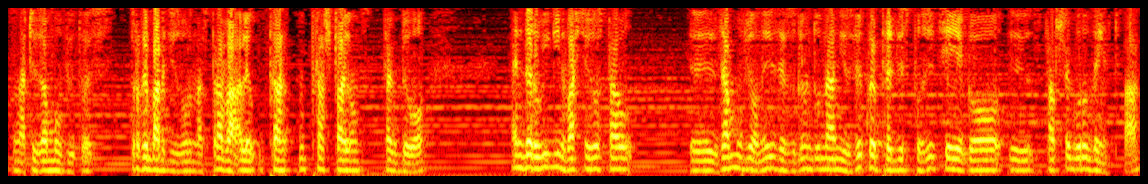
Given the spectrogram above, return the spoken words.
to znaczy zamówił, to jest trochę bardziej złożona sprawa, ale upra upraszczając, tak było. Ender Wiggin właśnie został y, zamówiony ze względu na niezwykłe predyspozycje jego y, starszego rodzeństwa.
